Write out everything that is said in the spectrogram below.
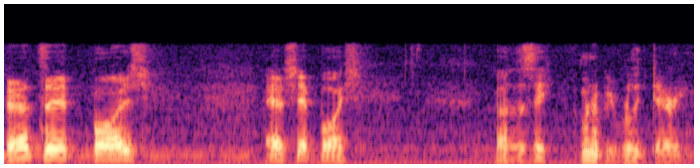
That's it, boys. That's it, boys. Oh, let's see. I'm gonna be really daring.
